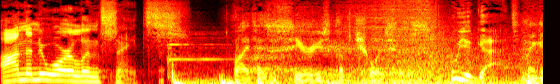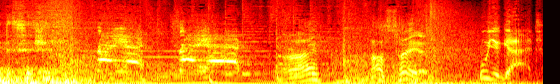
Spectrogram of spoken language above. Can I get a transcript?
on the New Orleans Saints. Life is a series of choices. Who you got? Make a decision. Say it! Say it! All right, I'll say it. Who you got?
